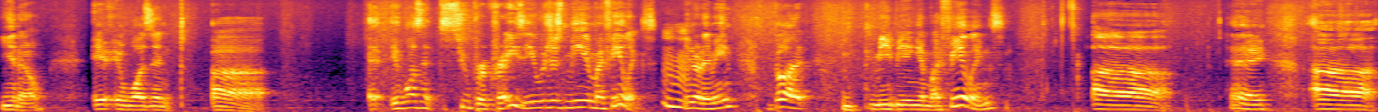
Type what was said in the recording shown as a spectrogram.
you know it, it wasn't uh it wasn't super crazy. It was just me and my feelings. You know what I mean? But me being in my feelings, uh, hey, uh,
